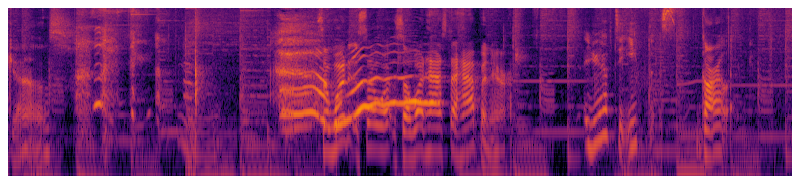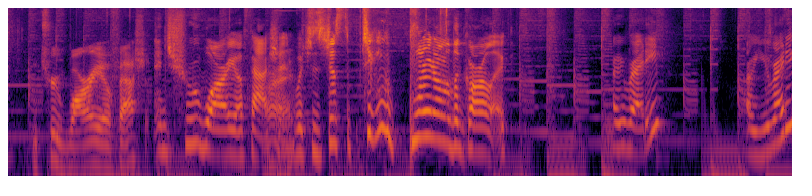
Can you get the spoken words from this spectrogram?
guess. so what? So what? So what has to happen here? You have to eat this garlic In true Wario fashion. in true Wario fashion, right. which is just taking a bite out of the garlic. Are you ready? Are you ready?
